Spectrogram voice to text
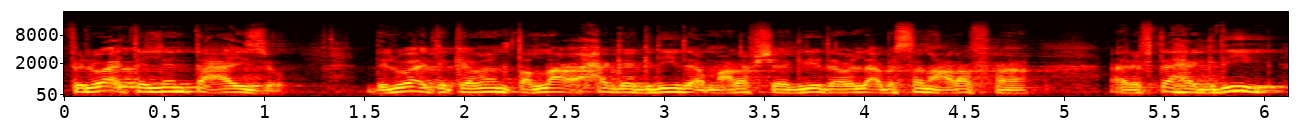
في الوقت اللي أنت عايزه. دلوقتي كمان طلعوا حاجة جديدة ما هي جديدة ولا لأ بس أنا أعرفها عرفتها جديد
